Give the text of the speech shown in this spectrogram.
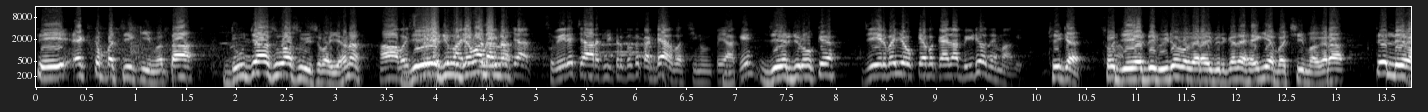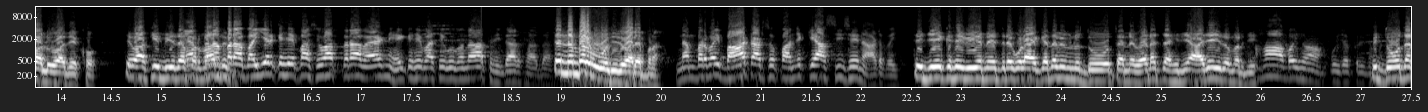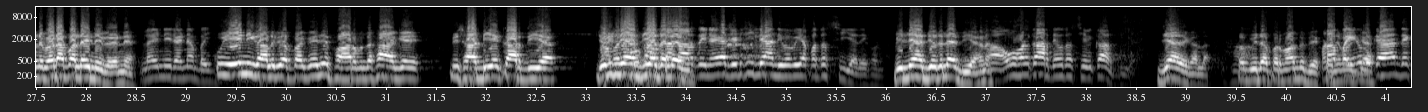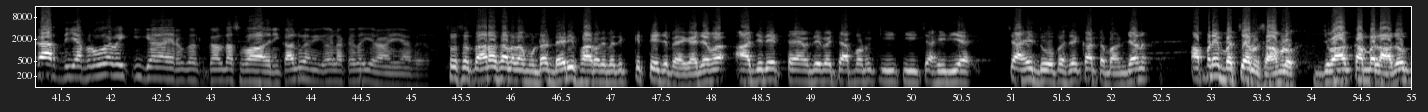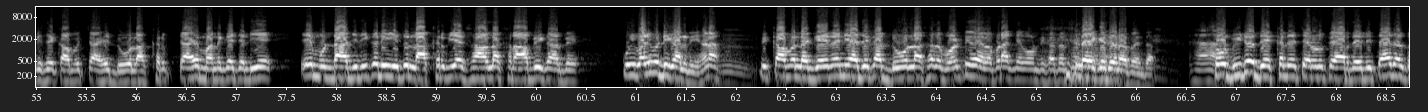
ਤੇ 1.25 ਕੀਮਤ ਆ ਦੂਜਾ ਸੂਆ ਸੂਈ ਸਵਾਈ ਹੈ ਹਨਾ? ਹਾਂ ਬਈ ਜੇ ਸਵੇਰੇ ਜੂ ਜਮਾ ਡਾਲਣਾ। ਸਵੇਰੇ 4 ਲੀਟਰ ਦੁੱਧ ਕੱਢਿਆ ਬੱਚੀ ਨੂੰ ਪਿਆ ਕੇ। ਜੇਰ ਜੂ ਰੋਕਿਆ? ਜੇਰ ਬਈ ਓਕੇ ਬਕਾਇਦਾ ਵੀਡੀਓ ਦੇਵਾਂਗੇ। ਠੀਕ ਹੈ। ਸੋ ਜੇਰ ਦੀ ਵੀਡੀਓ ਵਗੈਰਾ ਵੀਰ ਕਹਿੰਦਾ ਹੈਗੀ ਆ ਬੱਚੀ ਮਗਰਾ ਤੇ ਲੇਵਾ ਲੂਆ ਦੇਖੋ। ਤੇ ਬਾਕੀ ਵੀਰ ਦਾ ਪ੍ਰਬੰਧ ਨੰਬਰ ਆ ਬਾਈ ਯਾਰ ਕਿਸੇ ਪਾਸੇ ਹੱਥ ਤਰਾ ਬੈਠ ਨਹੀਂ ਹੈ ਕਿਸੇ ਪਾਸੇ ਕੋਈ ਬੰਦਾ ਹੱਥ ਨਹੀਂ ਧਰ ਸਕਦਾ। ਤੇ ਨੰਬਰ ਬੋਲ ਦੀ ਦੁਆਰੇ ਆਪਣਾ। ਨੰਬਰ ਬਾਈ 62805 8169 ਬਾਈ। ਤੇ ਜੇ ਕਿਸੇ ਵੀਰ ਨੇ ਤੇਰੇ ਕੋਲ ਆਇਆ ਕਹਿੰਦਾ ਵੀ ਮੈਨੂੰ ਦੋ ਤਿੰਨ ਵੜਾ ਚਾਹੀਦੀਆਂ ਆ ਜਾ ਜਦੋਂ ਮਰਜ਼ੀ। ਹਾਂ ਬਾਈ ਹਾਂ ਕੋਈ ਚੱਕਰ ਵੀ ਨਹੀਂ ਦੋ ਤਿੰਨ ਵੜਾ ਆਪਾਂ ਲੈਣੇ ਵੀਰ ਨੇ ਲੈ ਨਹੀਂ ਰਹਿਣਾ ਬਾਈ। ਕੋਈ ਇਹ ਨਹੀਂ ਗੱਲ ਵੀ ਆਪਾਂ ਕਹੇ ਜੇ ਫਾਰਮ ਦਿਖਾ ਕੇ ਵੀ ਸਾਡੀ ਇਹ ਘਰ ਦੀ ਆ ਜਿਹੜੀ ਲਿਆਂਦੀ ਆ ਤਾਂ ਲੈ ਕਰਦੇ ਨੇ ਯਾਰ ਜਿਹੜੀ ਚੀਜ਼ ਲਿਆਂਦੀ ਬਾਈ ਆਪਾਂ ਦੱਸੀ ਆ ਦੇਖ ਹੁਣ। ਵੀ ਲਿਆਂਦੀ ਉਹ ਤਾਂ ਲੈਂਦੀ ਆ ਹਨਾ? ਹਾਂ ਉਹ ਹੁਣ ਘਰ ਦੇ ਉਹ ਦੱਸੀ ਵੀ ਘਰ ਦੀ ਆ। ਜੈ ਗੱਲ ਆ। ਸੋ ਵੀਰ ਦਾ ਪ੍ਰਬੰਧ ਦੇਖੋ ਹੁਣ ਬਾਈ ਜਿਵੇਂ ਨੂੰ ਕਹਿਣ ਦੇ ਘਰ ਦੀ ਆ ਫਿਰ ਉਹਦਾ ਬਈ ਕੀ ਗੱਲ ਯਾਰ ਗੱਲ- ਗੱਲ ਦਾ ਸਵਾਦ ਨਹੀਂ। ਕੱਲੂ ਐਵੇਂ ਅਗਲਾ ਕਹਿੰਦਾ ਯਾਰ ਆਏ ਆ ਫਿਰ। ਸੋ 17 ਸਾਲ ਦਾ ਮੁੰਡਾ ਡੈਰੀ ਫਾਰਮ ਦੇ ਵਿੱਚ ਕਿੱਤੇ 'ਚ ਪੈ ਗਿਆ। ਜਿਵੇਂ ਅੱਜ ਦੇ ਟਾਈਮ ਦੇ ਵਿੱਚ ਆਪਾਂ ਨੂੰ ਕੀ ਚੀਜ਼ ਚਾਹੀਦੀ ਹੈ ਚਾਹੇ ਦੋ ਪੈਸੇ ਘੱਟ ਬਣ ਜਾਣ ਆਪਣੇ ਬੱਚਿਆਂ ਨੂੰ ਸਾਂਭ ਲਓ ਜਵਾਕ ਕੰਮ ਲਾ ਦਿਓ ਕਿਸੇ ਕੰਮ ਚਾਹੇ 2 ਲੱਖ ਰੁਪ- ਚਾਹੇ ਮੰਨ ਕੇ ਚੱਲੀਏ ਇਹ ਮੁੰਡਾ ਅੱਜ ਦੀ ਘੜੀ ਇਹ ਤੋਂ ਲੱਖ ਰੁਪਏ ਸਾਲ ਦਾ ਖਰਾਬ ਵੀ ਕਰਦੇ ਕੋਈ ਬੜੀ ਵੱਡੀ ਗੱਲ ਨਹੀਂ ਹਨਾ? ਵੀ ਕੰਮ ਲੱਗੇ ਨਾ ਨਹੀਂ ਅੱਜ ਕੱਲ 2 ਲੱਖ ਦਾ ਵੋਲਟੀ ਹੋਇਆ ਪੜਾਕੇ ਪਾਉਣ ਦੀ ਖਾਤਰ ਲੈ ਕੇ ਦੇਣਾ ਪੈਂਦਾ। ਸੋ ਵੀਡੀਓ ਦੇਖਣ ਦੇ ਚੈਨਲ ਨੂੰ ਪਿਆਰ ਦੇ ਲਈ ਤਹਿ ਦਿਲ ਤੋਂ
